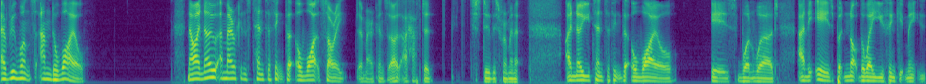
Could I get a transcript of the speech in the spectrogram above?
Every once and a while. Now I know Americans tend to think that a while. Sorry, Americans, I, I have to just do this for a minute. I know you tend to think that a while is one word, and it is, but not the way you think it may.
